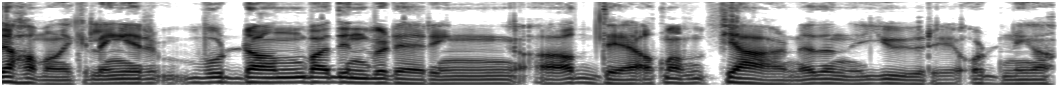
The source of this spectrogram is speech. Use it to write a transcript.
det har man ikke lenger. Hvordan var din vurdering av det, at man fjerner denne juryordninga?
